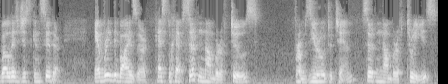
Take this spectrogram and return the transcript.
well, let's just consider. Every divisor has to have certain number of 2's from 0 to 10, certain number of 3's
